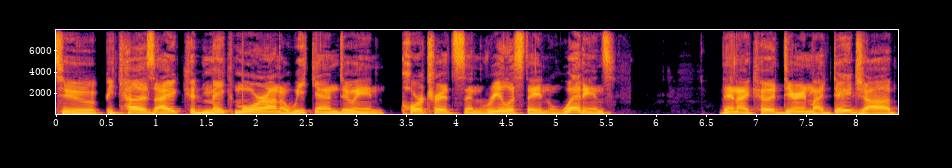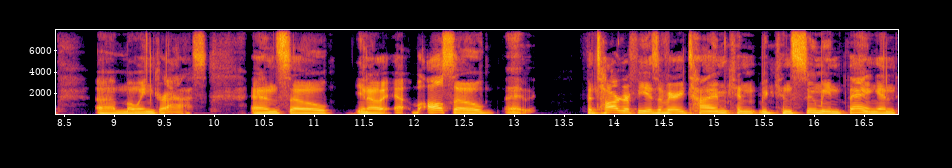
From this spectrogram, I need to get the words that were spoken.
to because I could make more on a weekend doing portraits and real estate and weddings than I could during my day job uh, mowing grass. And so, you know, also uh, photography is a very time con- consuming thing. And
